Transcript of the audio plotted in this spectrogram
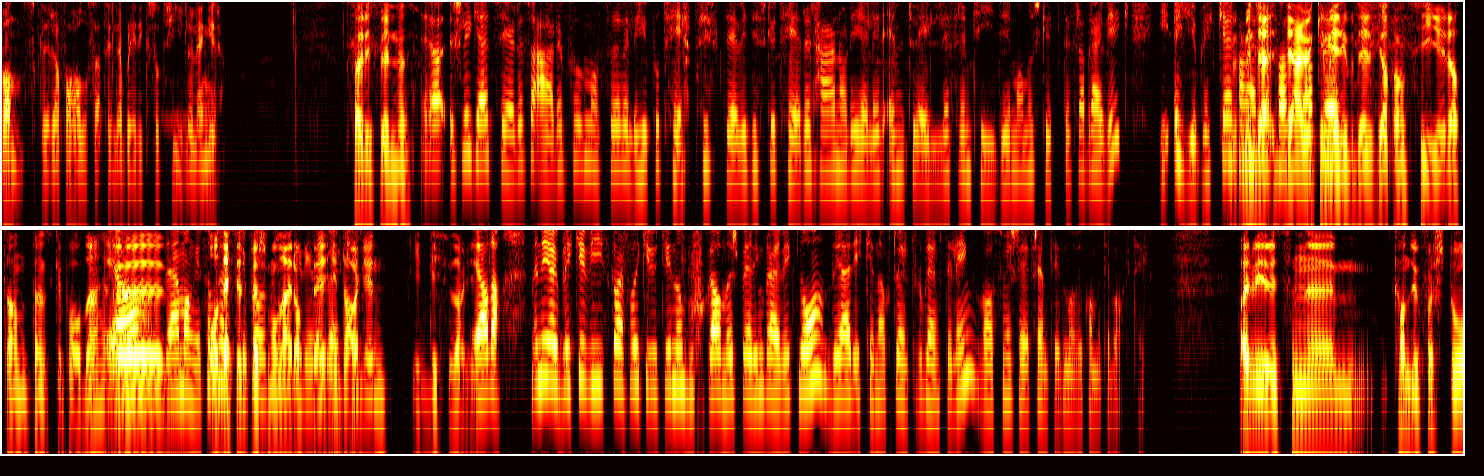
vanskeligere å forholde seg til. Det blir ikke så tydelig lenger. Kari Spjelnes? Ja, slik jeg ser det, så er det på en måte veldig hypotetisk det vi diskuterer her når det gjelder eventuelle fremtidige manuskripter fra Breivik. I øyeblikket kan Men jeg det, slå fast det er jo at ikke mer hypotetisk at han sier at han pønsker på det. Ja, Eh, det er mange som og dette spørsmålet er oppe i dagen i disse dager. Ja da, men i øyeblikket, vi skal i hvert fall ikke utgi noen bok av Anders Behring Breivik nå. Det er ikke en aktuell problemstilling. Hva som vil skje i fremtiden må vi komme tilbake til. Arve Juritzen, eh, kan du forstå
